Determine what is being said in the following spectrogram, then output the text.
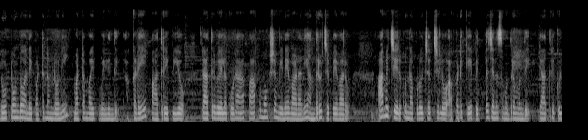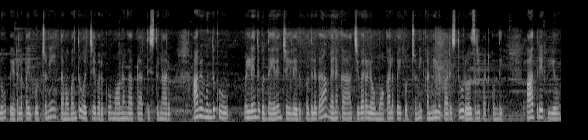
రోటోండో అనే పట్టణంలోని మఠం వైపు వెళ్ళింది. అక్కడే పాత్రేపియో రాత్రివేళ కూడా పాపమోక్షం వినేవాడని అందరూ చెప్పేవారు. ఆమె చేరుకున్నప్పుడు చర్చిలో అప్పటికే పెద్ద జనసముద్రం ఉంది. యాత్రికులు పీటలపై కూర్చొని తమ వంతు వచ్చే వరకు మౌనంగా ప్రార్థిస్తున్నారు. ఆమె ముందుకు వెళ్ళేందుకు ధైర్యం చేయలేదు. బదులుగా వెనక చివరలో మోకాలపై కూర్చొని కన్నీళ్ళు కారుస్తూ రోజరీ పట్టుకుంది. పాద్రే పియో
